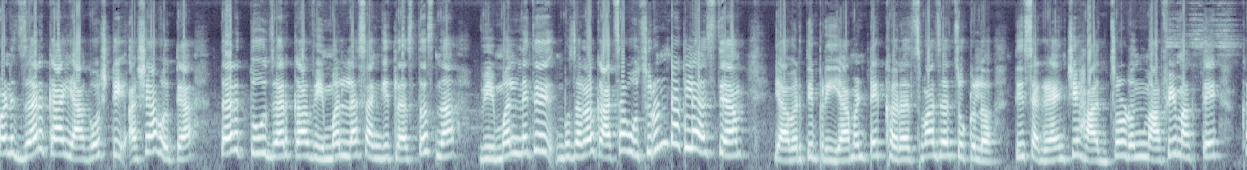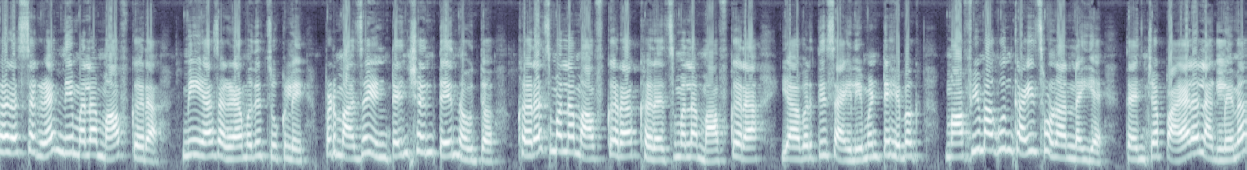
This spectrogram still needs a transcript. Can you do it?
पण जर का या गोष्टी अशा होत्या तर तू जर का विमलला सांगितलं असतंस ना विमलने ते सगळं काचा उचलून टाकल्या असत्या. यावरती प्रिया म्हणते खरंच माझं चुकलं. ती सगळ्यांची हात जोडून माफी मागते. खरंच सगळ्यांनी मला माफ करा. मी या सगळ्यामध्ये चुकले. पण माझं इंटेन्शन ते नव्हतं. खरंच मला माफ करा. खरंच मला माफ करा. यावरती सायली म्हणते हे बघ माफी मागून काहीच होणार नाही आहे त्यांच्या पायाला लागले ना?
